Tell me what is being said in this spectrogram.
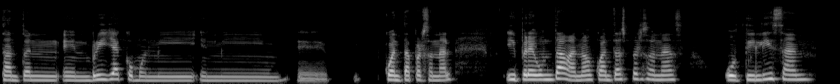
tanto en, en Brilla como en mi, en mi eh, cuenta personal, y preguntaba, ¿no? ¿Cuántas personas utilizan,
